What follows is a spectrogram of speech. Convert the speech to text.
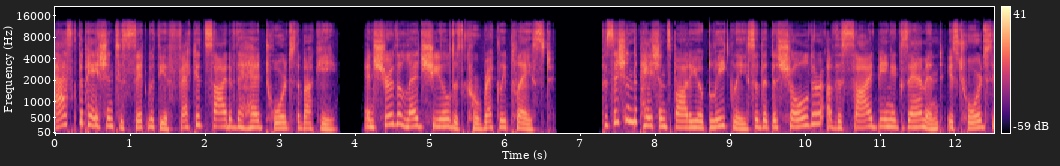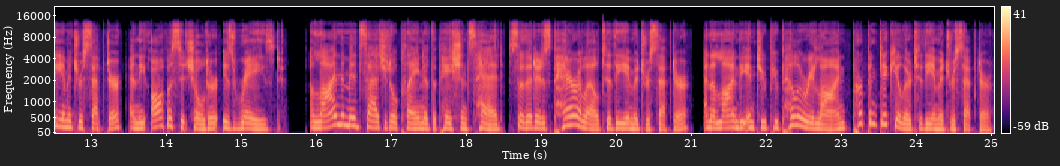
Ask the patient to sit with the affected side of the head towards the bucky. Ensure the lead shield is correctly placed. Position the patient's body obliquely so that the shoulder of the side being examined is towards the image receptor and the opposite shoulder is raised. Align the mid-sagittal plane of the patient's head so that it is parallel to the image receptor, and align the interpupillary line perpendicular to the image receptor.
